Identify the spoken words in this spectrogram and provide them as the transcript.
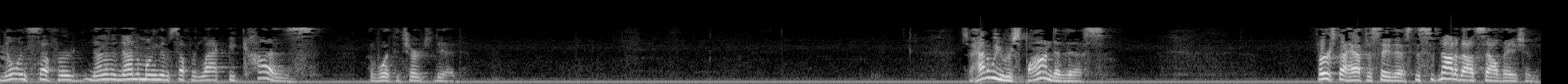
No one suffered, none, of, none among them suffered lack because of what the church did. So, how do we respond to this? First, I have to say this. This is not about salvation.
